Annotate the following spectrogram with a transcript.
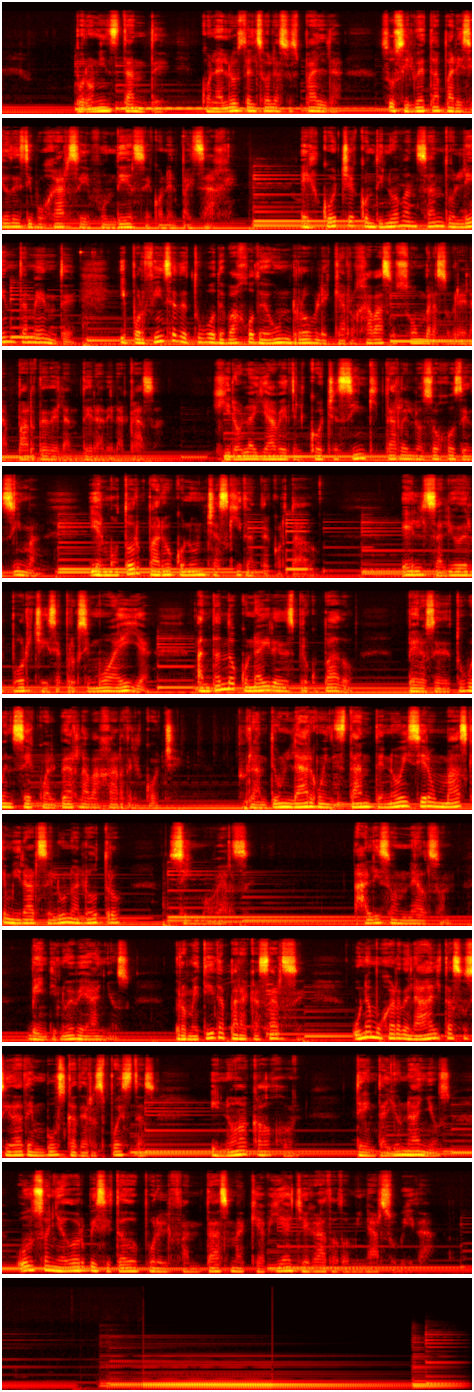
Por un instante, con la luz del sol a su espalda, su silueta pareció desdibujarse y fundirse con el paisaje. El coche continuó avanzando lentamente y por fin se detuvo debajo de un roble que arrojaba su sombra sobre la parte delantera de la casa. giró la llave del coche sin quitarle los ojos de encima y el motor paró con un chasquido entrecortado. Él salió del porche y se aproximó a ella, andando con aire despreocupado, pero se detuvo en seco al verla bajar del coche. Durante un largo instante no hicieron más que mirarse el uno al otro sin moverse. Allison Nelson, 29 años, prometida para casarse, una mujer de la alta sociedad en busca de respuestas, y Noah Calhoun, 31 años, un soñador visitado por el fantasma que había llegado a dominar su vida.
